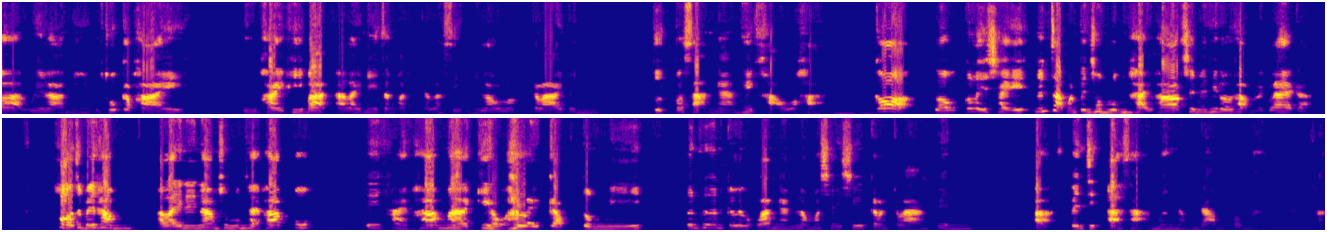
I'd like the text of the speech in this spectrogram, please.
ว่า เวลามีอุทกภัย หรือภัยพิบัติอะไรในจังหวัดกาลสินนี่เราเรากลายเป็นจุดประสานงานให้เขาอะค่ะ ก็ เราก็เลยใช้เนื่องจากมันเป็นชมรมถ่ายภาพใช่ไหมที่เราทำแรกๆอะพอจะไปทำอะไรในนามชมรมถ่ายภาพปุ๊บไอ้ถ่ายภาพมาเกี่ยวอะไรกับตรงนี้ เพื่อนๆก็เลยบอกว่างั้นเรามาใช้ชื่อกลางๆเป็นอ่าเป็นจิตอาสาเมืองน้ำดำประมาณนี้ค่ะ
